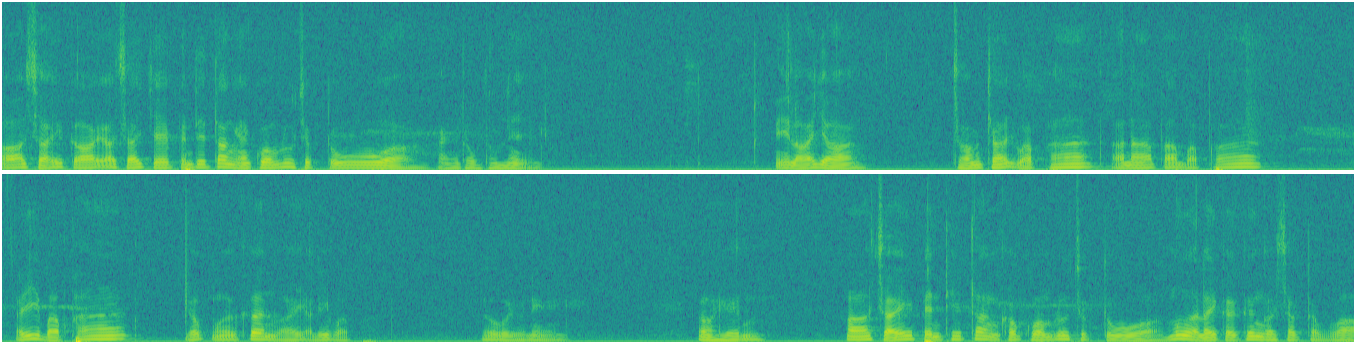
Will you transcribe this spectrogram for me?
อาศัยกายอาศัยเจเป็นที่ตั้งแห่งความรู้สึกตัวให้ทุกตรงนี้ มีหลายอย่างสองชาติบัพพะอนาปาบัพพะอริบัพพะยกมือเคลื่อนไหวอริบัพ รู้อยู่นี่ก็เห็นอาศัยเป็นที่ตั้งของความรู้สึกตัว เมื่ออะไรเกิดขึ้นก็สักแต่ว่า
